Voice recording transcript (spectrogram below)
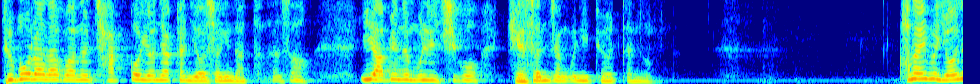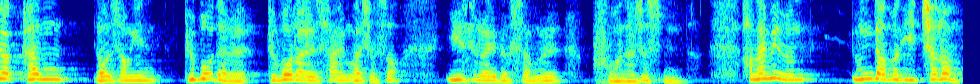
드보라라고 하는 작고 연약한 여성이 나타나서 이 아비는 물리치고 개선 장군이 되었다는 겁니다. 하나님은 연약한 여성인 드보다를 드보라를 사용하셔서 이스라엘 백성을 구원하셨습니다. 하나님의 응, 응답은 이처럼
